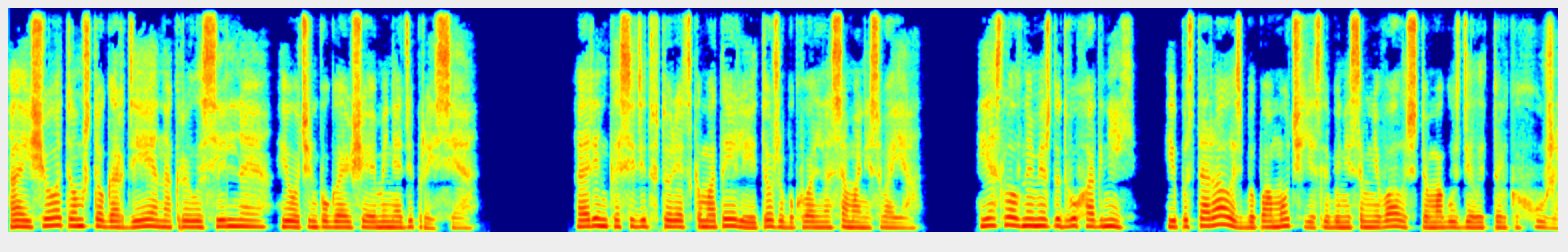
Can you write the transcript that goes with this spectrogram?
А еще о том, что Гордея накрыла сильная и очень пугающая меня депрессия. Аринка сидит в турецком отеле и тоже буквально сама не своя. Я словно между двух огней и постаралась бы помочь, если бы не сомневалась, что могу сделать только хуже.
